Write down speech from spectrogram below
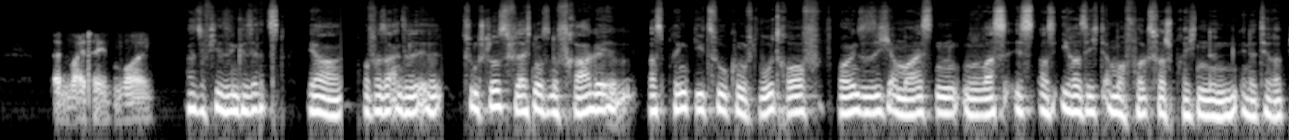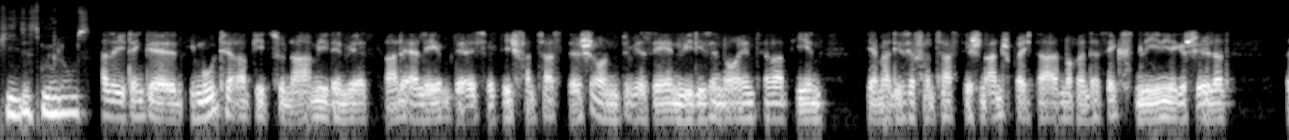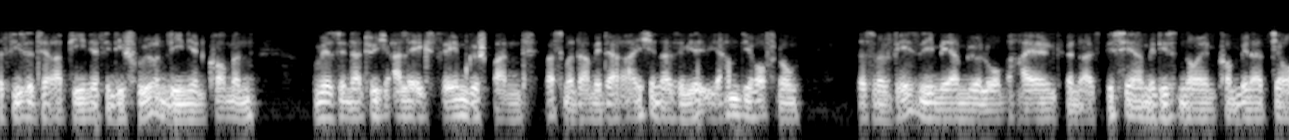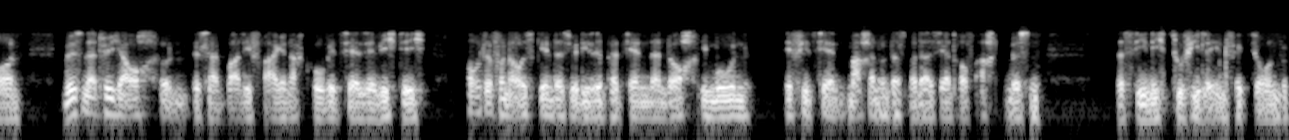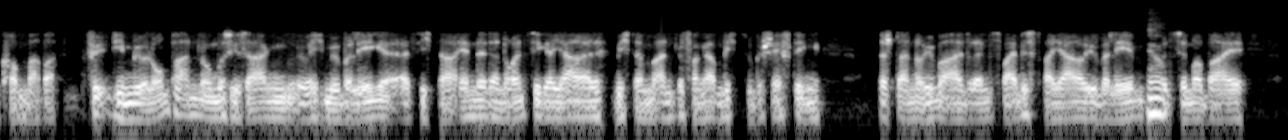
dann weiterhin wollen. Also vier sind gesetzt. Ja, Professor Einsel, zum Schluss vielleicht noch so eine Frage. Was bringt die Zukunft? Worauf freuen Sie sich am meisten? Was ist aus Ihrer Sicht am erfolgsversprechenden in der Therapie des Myeloms? Also ich denke, der Immuntherapie-Tsunami, den wir jetzt gerade erleben, der ist wirklich fantastisch. Und wir sehen, wie diese neuen Therapien, Sie haben ja diese fantastischen Ansprechdaten noch in der sechsten Linie geschildert, dass diese Therapien jetzt in die früheren Linien kommen. Und wir sind natürlich alle extrem gespannt, was wir damit erreichen. Also wir, wir haben die Hoffnung, dass wir wesentlich mehr Myelome heilen können als bisher mit diesen neuen Kombinationen. Wir müssen natürlich auch, und deshalb war die Frage nach Covid sehr, sehr wichtig, auch davon ausgehen, dass wir diese Patienten dann doch immundefizient machen und dass wir da sehr darauf achten müssen, dass sie nicht zu viele Infektionen bekommen. Aber für die Myelombehandlung muss ich sagen, wenn ich mir überlege, als ich da Ende der 90er Jahre mich dann angefangen habe, mich zu beschäftigen, da stand noch überall drin, zwei bis drei Jahre Überleben. Ja. Jetzt sind wir bei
